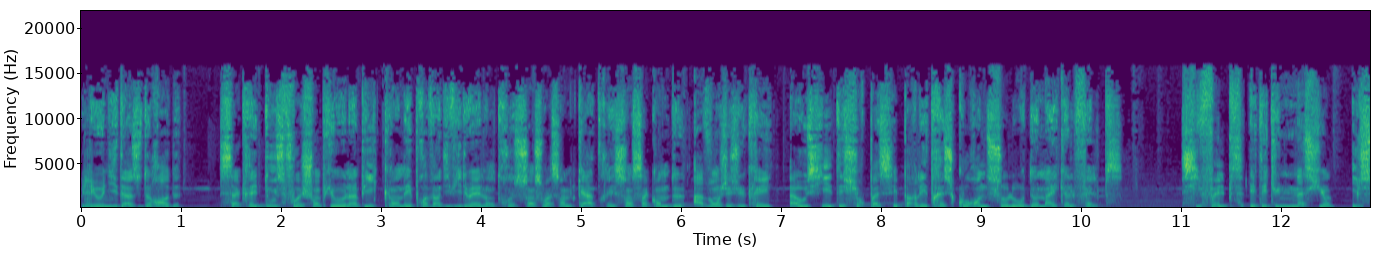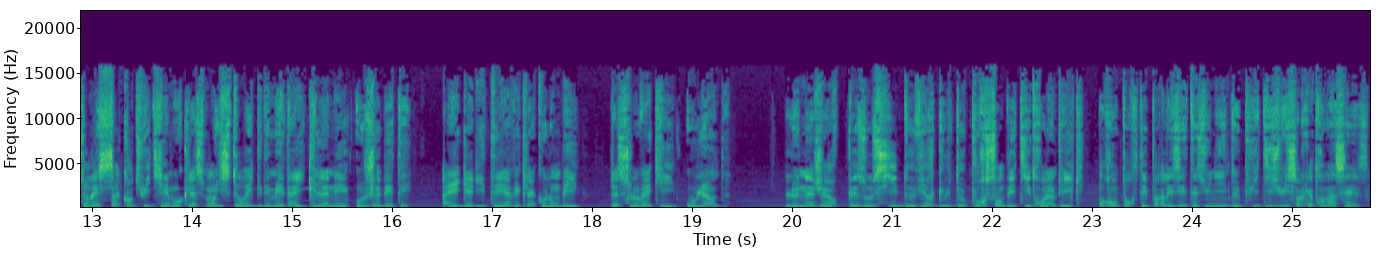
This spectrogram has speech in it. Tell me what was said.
Léonidas de Rhodes, sacré 12 fois champion olympique en épreuve individuelle entre 164 et 152 avant Jésus-Christ, a aussi été surpassé par les 13 couronnes solo de Michael Phelps. Si Phelps était une nation, il serait 58e au classement historique des médailles glanées aux Jeux d'été, à égalité avec la Colombie, la Slovaquie ou l'Inde. Le nageur pèse aussi 2,2% des titres olympiques remportés par les États-Unis depuis 1896.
